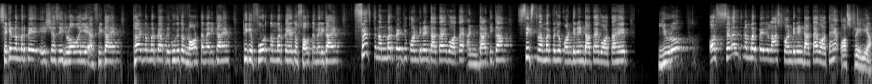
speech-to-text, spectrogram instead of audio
सेकंड नंबर पे एशिया से ही जुड़ा हुआ ये अफ्रीका है। थर्ड नंबर पे आप देखोगे तो नॉर्थ अमेरिका है। ठीक है फोर्थ नंबर पे है तो साउथ अमेरिका है। फिफ्थ नंबर पे जो कॉन्टिनेंट आता है वो आता है अंटार्कटिका सिक्स नंबर पे जो कॉन्टिनेंट आता है वो आता है यूरोप और सेवेंथ नंबर पे जो लास्ट कॉन्टिनेंट आता है वो आता है ऑस्ट्रेलिया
